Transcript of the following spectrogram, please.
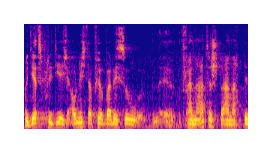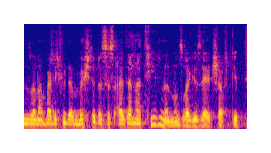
Und jetzt plädiere ich auch nicht dafür, weil ich so äh, fanatisch danach bin, sondern weil ich wieder möchte, dass es Alternativen in unserer Gesellschaft gibt.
